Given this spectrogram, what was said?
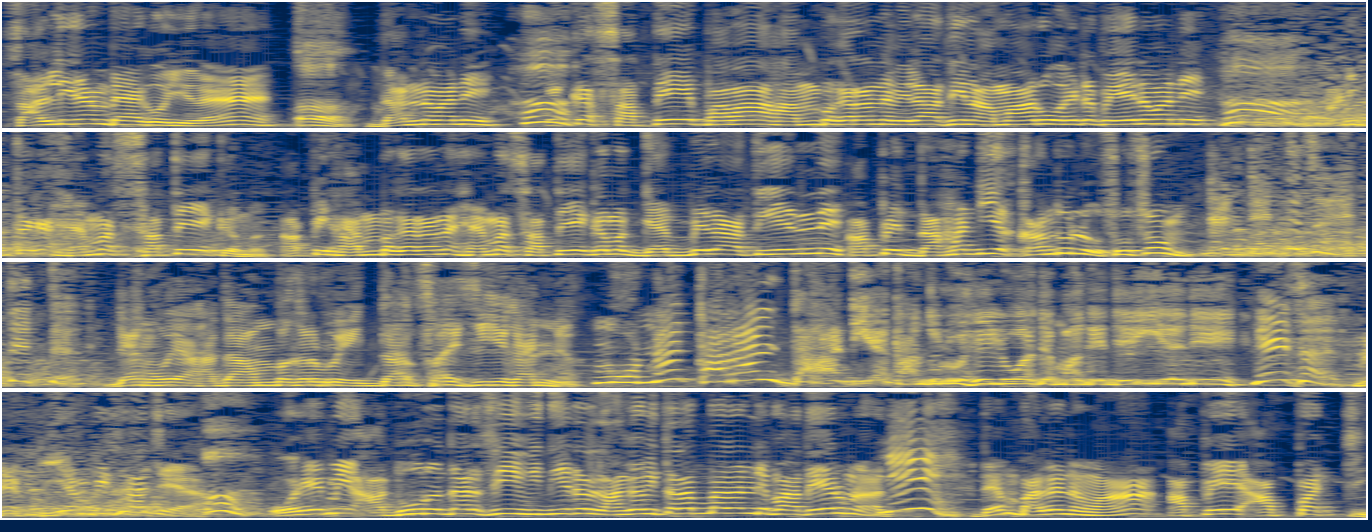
සල්ලි නම් බෑ ගොයියෝ ඈ. දන්නවනේ. එක සතේ පවා හම්බ කරන්න වෙලා තියෙන අමාරුව හෙට පේනවනේ. අනිත් එක හැම සතේකම අපි හම්බ කරන හැම සතේකම ගැබ්බෙලා තියෙන්නේ අපේ දහඩිය කඳුළු සුසුම් ඇත්ත ඇත්ත සර්, ඇත්ත ඇත්ත. දැන් ඔය හද අම්බ කරපු 1600 ගන්න මොන තරම් දාඩිය කඳුළු හෙළුවද මගේ දෙයියනේ? නේ සර් මේ පියම් පිසාචය. ඔහෙ මේ අදූරදර්ශී විදියට ළඟ විතරක් බලන්න එපා තේරුණාද. දැන් බලනවා අපේ අප්පච්චි.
